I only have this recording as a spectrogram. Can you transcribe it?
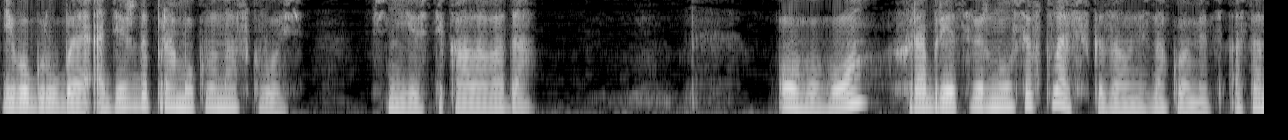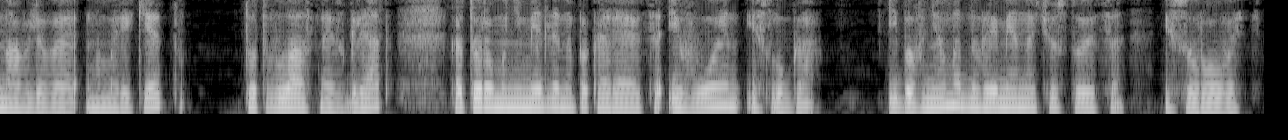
Его грубая одежда промокла насквозь, с нее стекала вода. «Ого-го, храбрец вернулся вплавь», — сказал незнакомец, останавливая на моряке тот властный взгляд, которому немедленно покоряются и воин, и слуга ибо в нем одновременно чувствуется и суровость,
